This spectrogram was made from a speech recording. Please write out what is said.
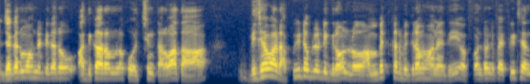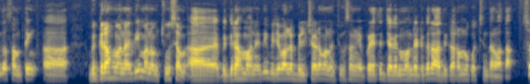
జగన్మోహన్ రెడ్డి గారు అధికారంలోకి వచ్చిన తర్వాత విజయవాడ పీడబ్ల్యూడి గ్రౌండ్లో అంబేద్కర్ విగ్రహం అనేది వన్ ట్వంటీ ఫైవ్ ఫీట్స్ ఎంతో సంథింగ్ విగ్రహం అనేది మనం చూసాం. విగ్రహం అనేది విజయవాడలో బిల్డ్ చేయడం మనం చూసాం. ఎప్పుడైతే జగన్మోహన్ రెడ్డి గారు అధికారంలోకి వచ్చిన తర్వాత. సో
